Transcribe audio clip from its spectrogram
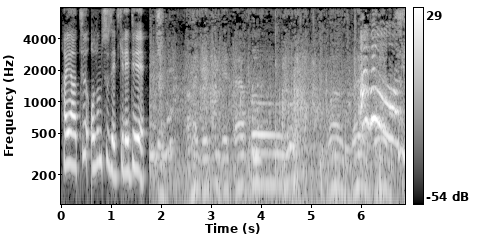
hayatı olumsuz etkiledi. Aha gitti gitti. Abo. Vallahi.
